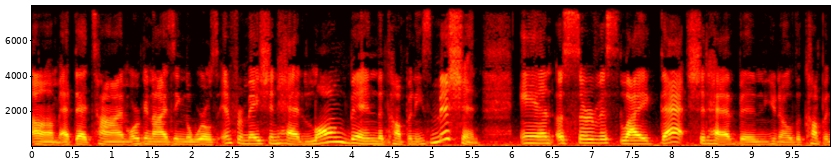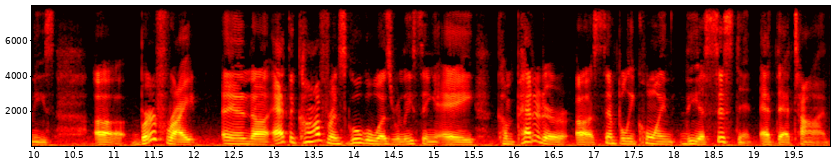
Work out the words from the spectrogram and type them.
um, at that time. Organizing the world's information had long been the company's mission. And a service like that should have been, you know, the company's uh, birthright and uh, at the conference, Google was releasing a competitor, uh, simply coined the Assistant at that time,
